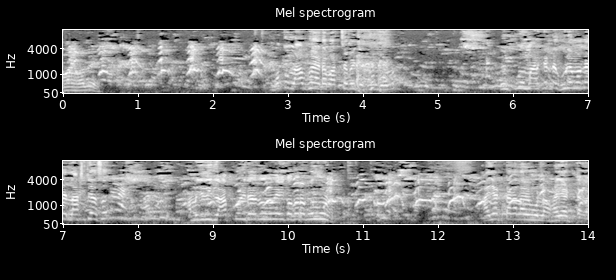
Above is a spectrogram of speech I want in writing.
নয় হবে? কত লাভ হয় একটা বাচ্চা পেয়েছে তুমি বলো তুমি পুরো মার্কেটটা ঘুরে আমাকে লাস্টে আসো। আমি যদি লাভ করি, তাহলে তোমাকে এই কথাটা বলব না। হাজার টাকা লাভে বললাম, হাজার টাকা।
